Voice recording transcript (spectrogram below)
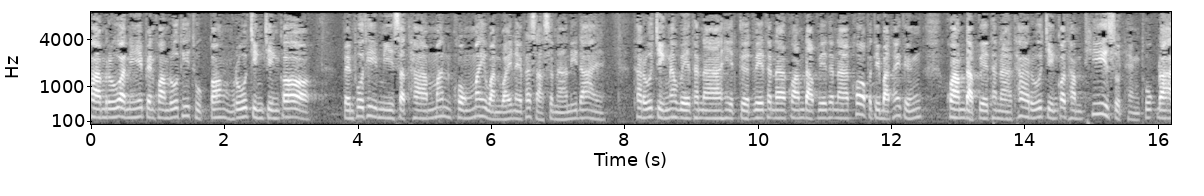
ความรู้อันนี้เป็นความรู้ที่ถูกต้อง รู้จริง ๆ ก็เป็นผู้ที่มีศรัทธามั่นคงไม่หวั่นไหวในพระศาสนานี้ได้ ถ้ารู้จริงนะเวทนาเหตุเกิดเวทนาความดับเวทนาข้อปฏิบัติให้ถึงความดับเวทนา ถ้ารู้จริงก็ทำที่สุดแห่งทุกข์ได้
